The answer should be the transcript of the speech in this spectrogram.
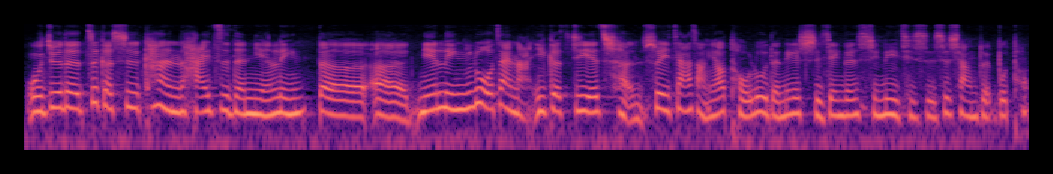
我觉得这个是看孩子的年龄的呃年龄落在哪一个阶层，所以家长要投入的那个时间跟心力其实是相对不同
